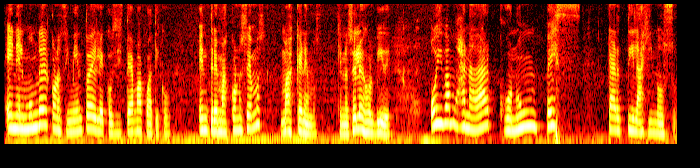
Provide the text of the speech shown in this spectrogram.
en el mundo del conocimiento del ecosistema acuático. Entre más conocemos, más queremos. Que no se les olvide. Hoy vamos a nadar con un pez cartilaginoso,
